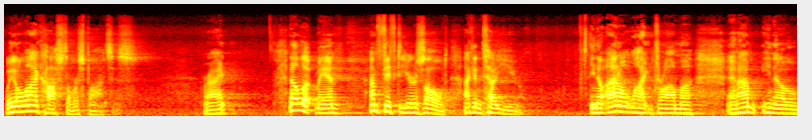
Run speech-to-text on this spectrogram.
We don't like hostile responses, right? Now, look, man, I'm 50 years old. I can tell you, you know, I don't like drama, and I'm, you know,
